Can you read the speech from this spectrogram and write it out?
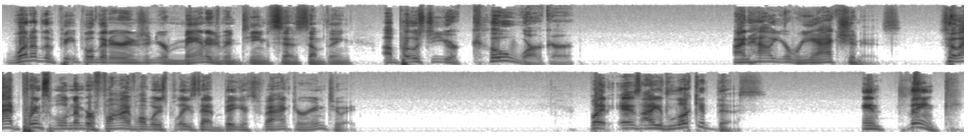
one of the people that are in your management team says something opposed to your coworker on how your reaction is. So that principle number five always plays that biggest factor into it. But as I look at this and think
